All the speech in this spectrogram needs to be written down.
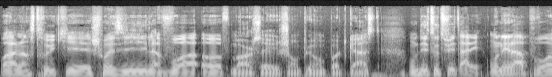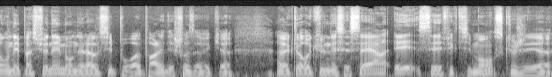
voilà, l'instru qui est choisi, la voix off Marseille champion podcast. On dit tout de suite, allez, on est là pour, on est passionné, mais on est là aussi pour euh, parler des choses avec, euh, avec le recul nécessaire. Et c'est effectivement ce que j'ai, euh,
